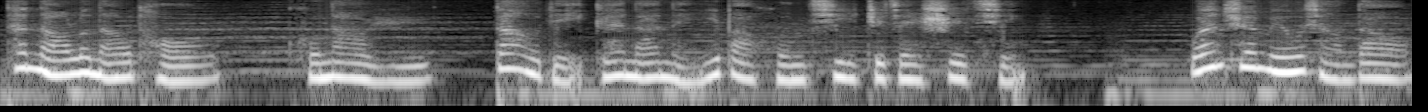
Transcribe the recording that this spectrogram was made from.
他挠了挠头，苦恼于到底该拿哪一把魂器这件事情，完全没有想到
